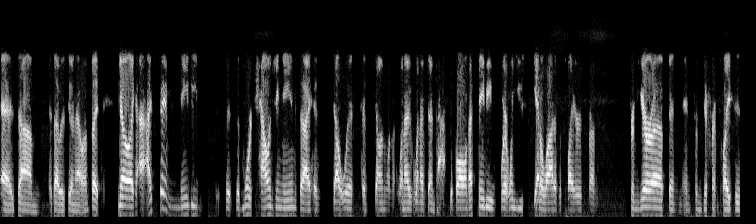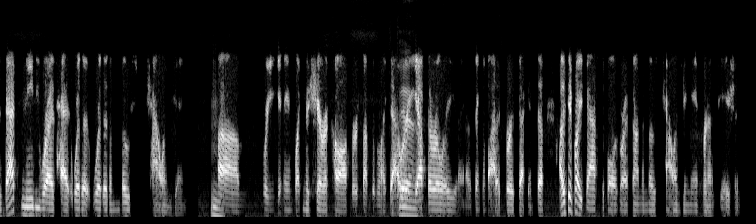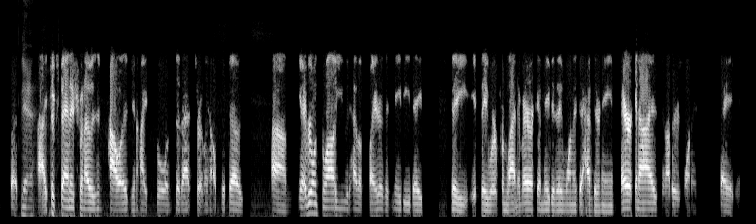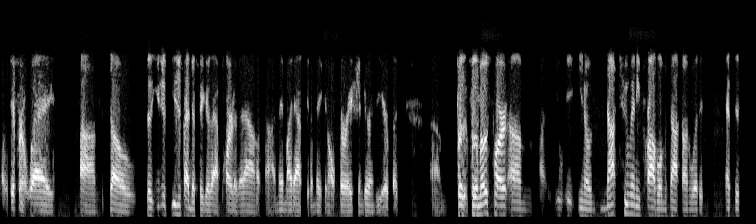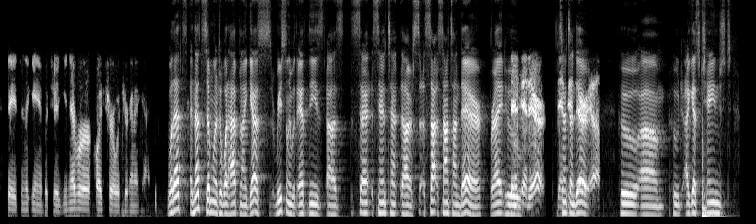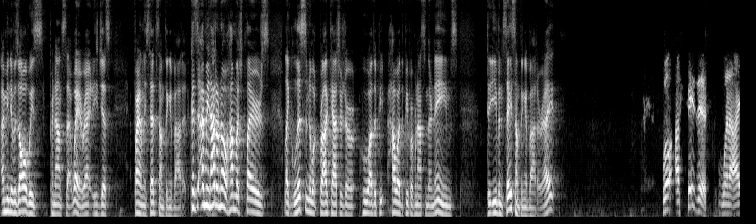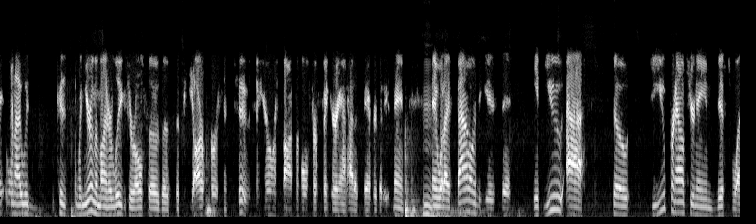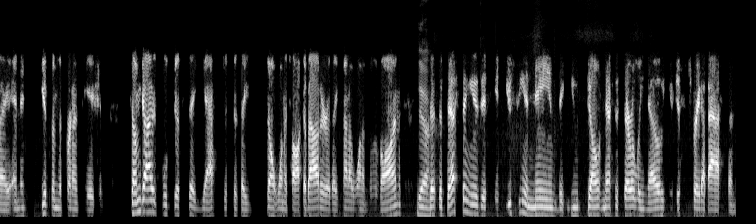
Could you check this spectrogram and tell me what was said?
as um as I was doing that one. But no, like I, I'd say maybe the, the more challenging names that I have dealt with have done when when I when I've done basketball. That's maybe where when you get a lot of the players from from Europe and, and from different places. That's maybe where I've had where the where they're the most challenging. Mm. Um, where you get names like Misharikov or something like that, where Yeah. you have to really uh, think about it for a second. So I would say probably basketball is where I found the most challenging name pronunciation. But Yeah. I took Spanish when I was in college and high school, and so that certainly helped with those. Um, yeah, every once in a while you would have a player that maybe they they if they were from Latin America, maybe they wanted to have their name Americanized, and others wanted to say it you know, a different way. Um, so so you just you just had to figure that part of it out. Uh, and they might ask you to make an alteration during the year, but um, for the- for the most part, um, uh, you, you know, not too many problems. Knock on wood. At, at this stage in the game, but you you never are quite sure what you're going to get. Well, that's and that's similar to what happened, I guess, recently with Anthony's uh, Sa- Santa, uh, Sa- Santander, right? Who Santander. Santander, yeah. who um, who I guess changed. I mean, it was always pronounced that way, right? He just finally said something about it. Because I mean, I don't know how much players like listen to what broadcasters or who other pe- how other people are pronouncing their names to even say something about it, right? Well, I'll say this: when I when I would, because when you're in the minor leagues, you're also the the PR person too, so you're responsible for figuring out how to say everybody's name. Hmm. And what I found is that if you ask, so do you pronounce your name this way, and then give them the pronunciation. Some guys will just say yes, just because they don't want to talk about it or they kind of want to move on. Yeah. The, the best thing is if, if you see a name that you don't necessarily know, you just straight up ask them,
